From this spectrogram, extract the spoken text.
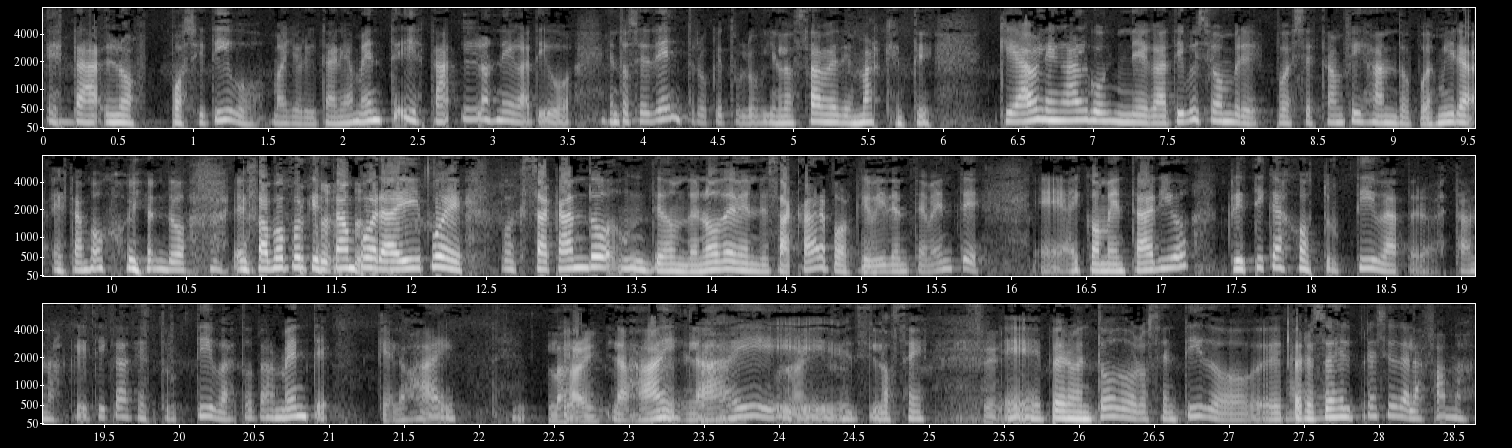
están los positivos mayoritariamente y están los negativos. Entonces, dentro, que tú lo bien lo sabes de marketing, que hablen algo negativo y dice, hombre, pues se están fijando, pues mira, estamos cogiendo el fama porque están por ahí, pues, pues sacando de donde no deben de sacar, porque evidentemente eh, hay comentarios, críticas constructivas, pero están unas críticas destructivas totalmente, que los hay. Las hay. Las hay, las Las hay, hay. y lo sé. Sí. Eh, pero en todos los sentidos. eh, Pero ese es el precio de la fama.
